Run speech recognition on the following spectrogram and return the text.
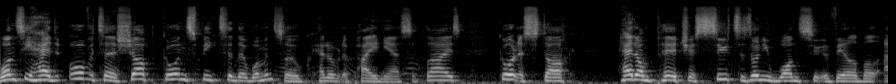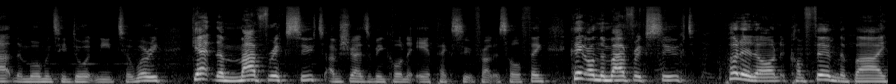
Once you head over to the shop, go and speak to the woman. So head over to Pioneer Supplies, go to stock, head on purchase suits. There's only one suit available at the moment, you don't need to worry. Get the Maverick suit. I'm sure I've been calling it Apex suit throughout this whole thing. Click on the Maverick suit, put it on, confirm the buy,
